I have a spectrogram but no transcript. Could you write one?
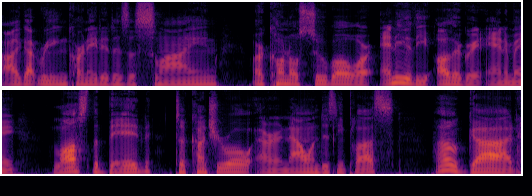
I got reincarnated as a slime or Konosuba or any of the other great anime lost the bid to Crunchyroll and are now on Disney Plus. Oh God.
